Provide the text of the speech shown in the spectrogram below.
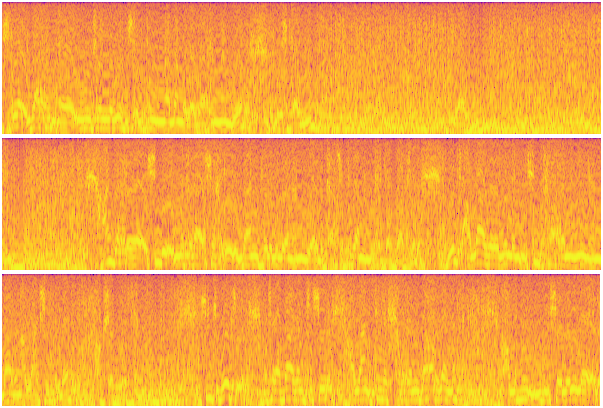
işte zaten e, İbn-i diyor işte bütün bunlardan dolayı zaten ben diyor bu kitabını yazdım ancak e, şimdi mesela Şeyh e, İbrahim şöyle bir önemli bir yere dikkat çekti hemen dikkat zaten diyor ki Allah Azze ve Celle'nin isim sıfatlarını bilmeyen bazen Allah'a şirk bile koşabilir. Çünkü diyor ki mesela bazen kişi Allah'ın isim ve sıfatlarını daft edemez Allah'ın bir şeyleriyle e,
